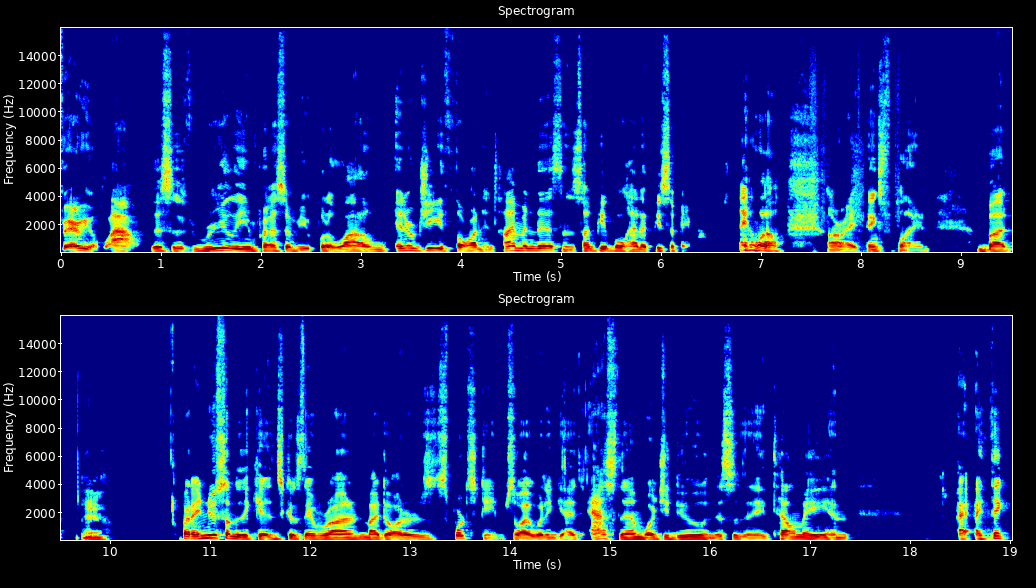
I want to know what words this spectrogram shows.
very wow. This is really impressive. You put a lot of energy, thought, and time in this. And some people had a piece of paper. And well, all right, thanks for playing. But yeah but I knew some of the kids because they were on my daughter's sports team. So I would I'd ask them, "What'd you do?" And this is, and they'd tell me. And I, I, think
